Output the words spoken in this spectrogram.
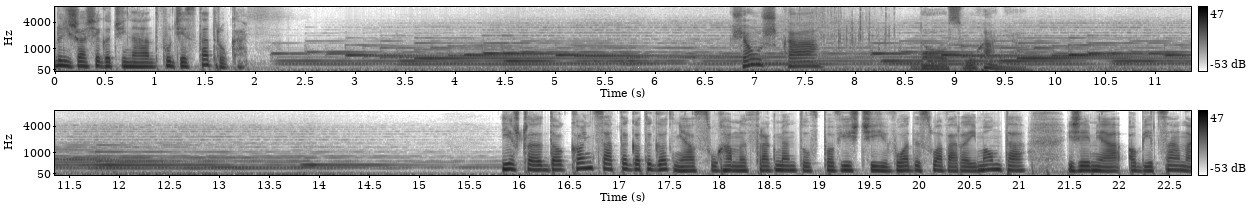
Zbliża się godzina 22. Książka do słuchania. Jeszcze do końca tego tygodnia słuchamy fragmentów powieści Władysława Rejmonta Ziemia obiecana,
